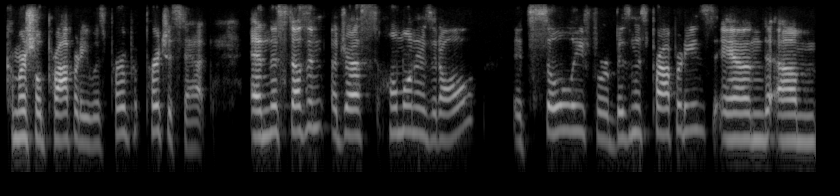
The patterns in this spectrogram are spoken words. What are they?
commercial property was per- purchased at. And this doesn't address homeowners at all. It's solely for business properties, and um,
